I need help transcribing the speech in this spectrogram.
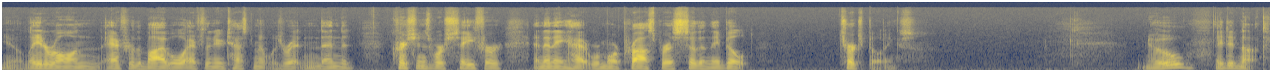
You know, later on, after the Bible, after the New Testament was written, then the Christians were safer, and then they had, were more prosperous, so then they built church buildings. No, they did not.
